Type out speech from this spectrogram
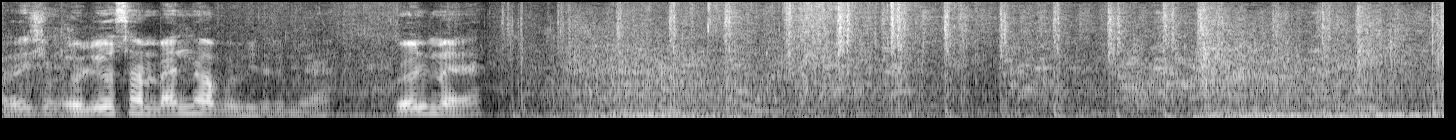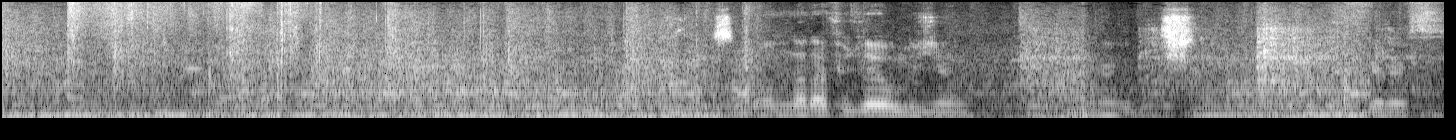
Kardeşim ölüyorsan ben ne yapabilirim ya? Ölme. Onlara füze yollayacağım. Şerefsiz.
